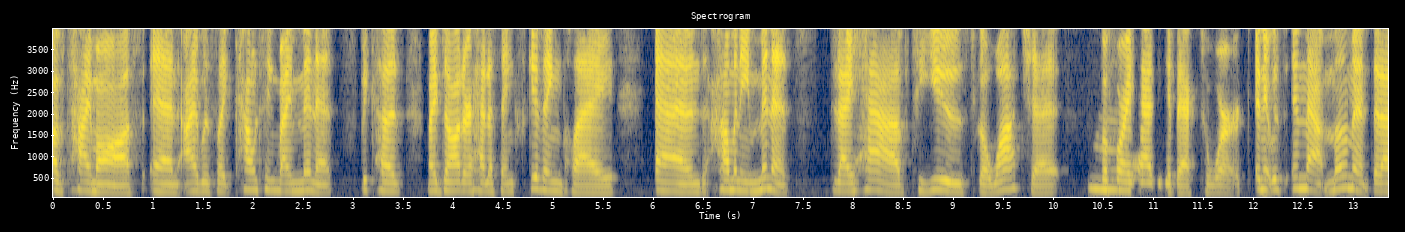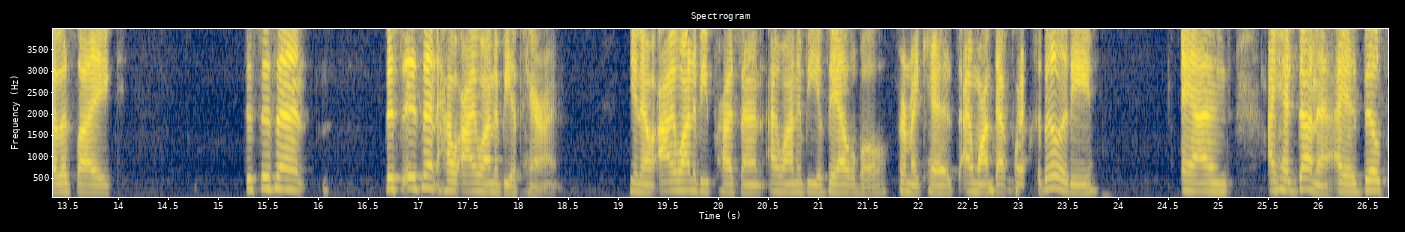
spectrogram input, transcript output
of time off and I was like counting my minutes because my daughter had a Thanksgiving play and how many minutes did I have to use to go watch it mm-hmm. before I had to get back to work. And it was in that moment that I was like this isn't this isn't how I want to be a parent. You know, I want to be present, I want to be available for my kids. I want that mm-hmm. flexibility and I had done it. I had built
